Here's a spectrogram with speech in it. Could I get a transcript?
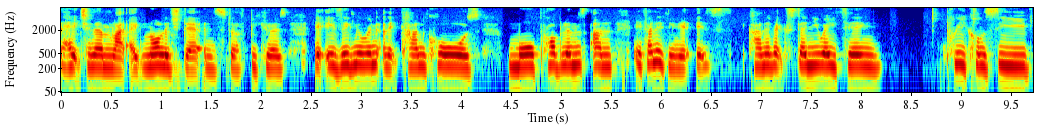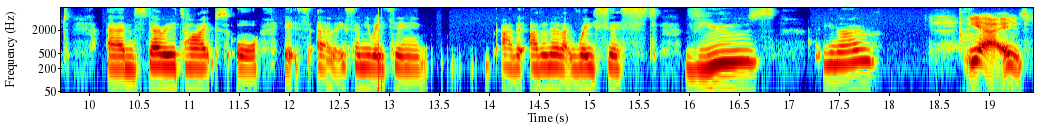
H&M like acknowledged it and stuff because it is ignorant and it can cause more problems and if anything it, it's kind of extenuating preconceived um, stereotypes or it's um, extenuating, I, I don't know, like racist views, you know? Yeah, it's.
